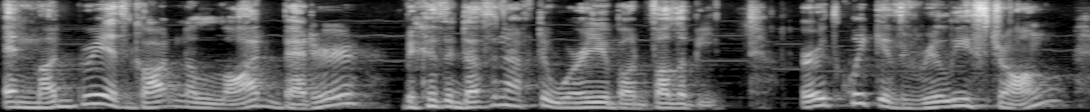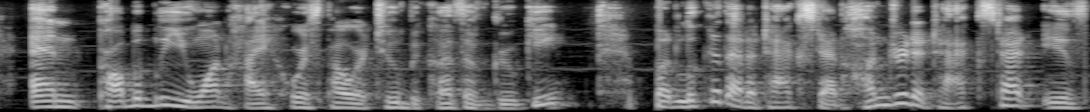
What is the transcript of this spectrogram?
And Mudbray has gotten a lot better because it doesn't have to worry about Vullaby. Earthquake is really strong, and probably you want high horsepower too because of Grookey. But look at that attack stat. 100 attack stat is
